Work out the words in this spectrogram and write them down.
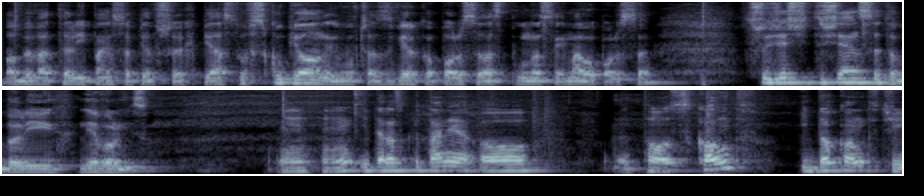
obywateli państwa pierwszych piastów skupionych wówczas w Wielkopolsce oraz północnej Małopolsce, 30 tysięcy to byli niewolnicy. Mhm. I teraz pytanie o to skąd i dokąd ci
